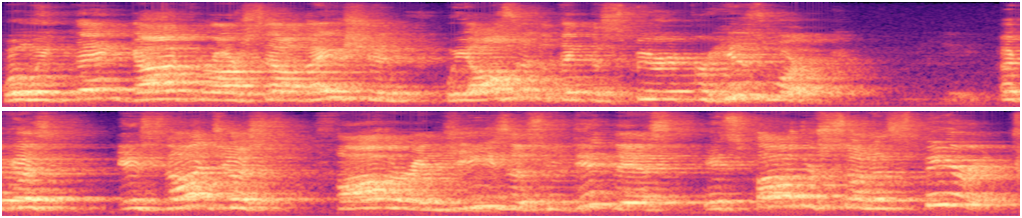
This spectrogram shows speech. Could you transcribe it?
When we thank God for our salvation, we also have to thank the Spirit for His work. Because it's not just Father and Jesus who did this, it's Father, Son, and Spirit.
